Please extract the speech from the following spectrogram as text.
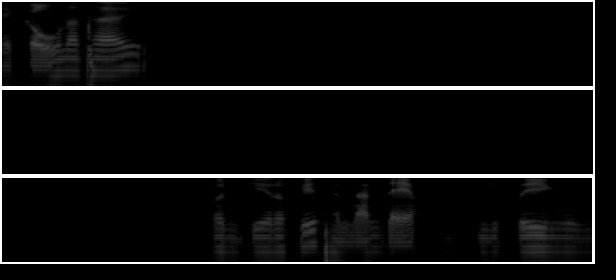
Về cũ nó thế. Bên kia nó viết hình ảnh đẹp như tiên luôn.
